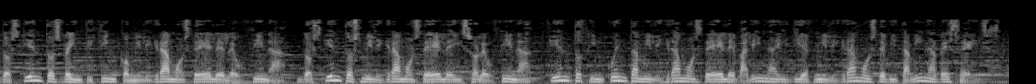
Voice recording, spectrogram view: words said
225 mg de L-leucina, 200 mg de L-isoleucina, 150 mg de L-valina y 10 mg de vitamina B6.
